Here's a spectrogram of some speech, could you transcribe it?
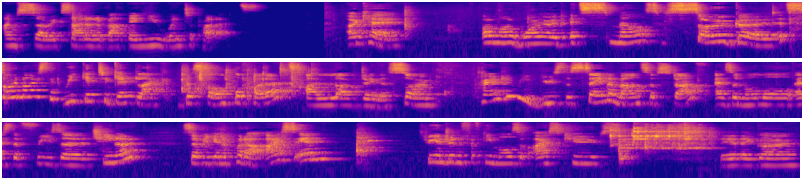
I'm so excited about their new winter products. Okay. Oh my word, it smells so good. It's so nice that we get to get like the sample products. I love doing this. So apparently we use the same amounts of stuff as a normal, as the Freezochino. So we're gonna put our ice in, 350 mils of ice cubes. There they go.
